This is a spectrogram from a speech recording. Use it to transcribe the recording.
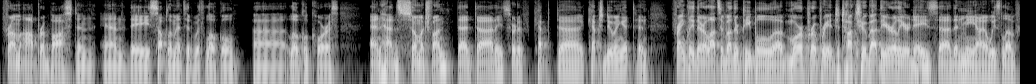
from Opera Boston, and they supplemented with local uh, local chorus, and had so much fun that uh, they sort of kept uh, kept doing it and frankly, there are lots of other people uh, more appropriate to talk to about the earlier mm-hmm. days uh, than me. I always love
